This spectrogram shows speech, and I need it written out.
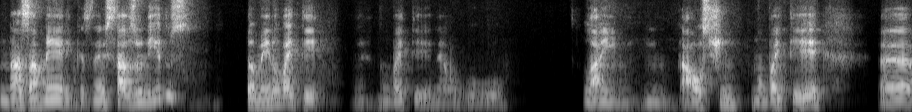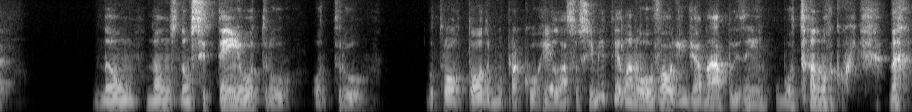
nas Américas. Né? Os Estados Unidos também não vai ter, né? não vai ter, né? O, o lá em, em, Austin não vai ter, não, não, não se tem outro outro outro autódromo para correr lá, só se meter lá no oval de Indianápolis, hein? Botar na,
